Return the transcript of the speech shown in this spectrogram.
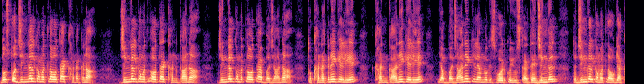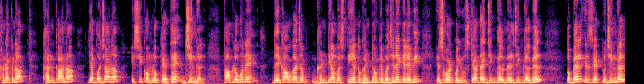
दोस्तों जिंगल का मतलब होता है खनकना जिंगल का मतलब होता है खनकाना, जिंगल का मतलब होता है बजाना। तो खनकने के लिए, खनकाने के लिए या बजाने के लिए हम लोग इस वर्ड को यूज़ करते हैं जिंगल। तो जिंगल का मतलब हो गया खनकना, खनकाना या बजाना, इसी को हम लोग कहते हैं जिंगल। तो आप लोगों ने देखा होगा जब घंटियाँ बजती हैं तो घंटियों के बजने के लिए भी इस वर्ड को यूज़ किया जाता है जिंगल बेल जिंगल बेल। तो bell is yet to jingle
